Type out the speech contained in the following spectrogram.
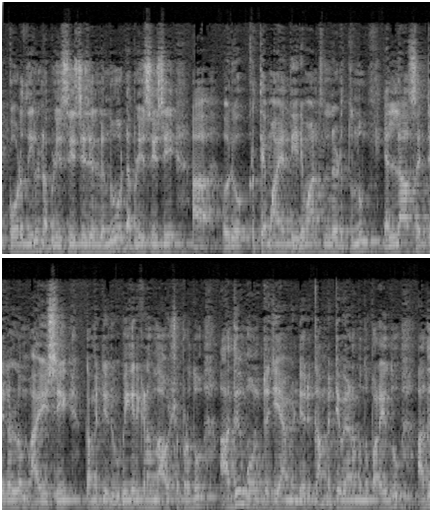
ഹൈക്കോടതിയിൽ ഡബ്ല്യു സി സി ചെല്ലുന്നു. ഡബ്ല്യു സി സി ഒരു കൃത്യമായ തീരുമാനത്തിലെടുത്തുന്നു എല്ലാ സെറ്റുകളിലും ഐ സി കമ്മിറ്റി രൂപീകരിക്കണമെന്ന് ആവശ്യപ്പെടുന്നു. അത് മോണിറ്റർ ചെയ്യാൻ വേണ്ടി ഒരു കമ്മിറ്റി വേണമെന്ന് പറയുന്നു. അത്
